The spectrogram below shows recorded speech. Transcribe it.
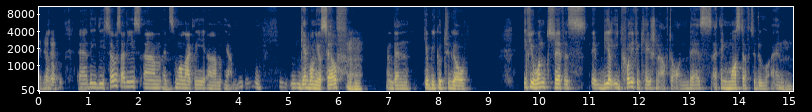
in the uh, the the service IDs. Um, mm. It's more likely, um, yeah, get one yourself, mm -hmm. And then you'll be good to go if you want to have a, a, BLE qualification after on, there's I think more stuff to do. And mm -hmm.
